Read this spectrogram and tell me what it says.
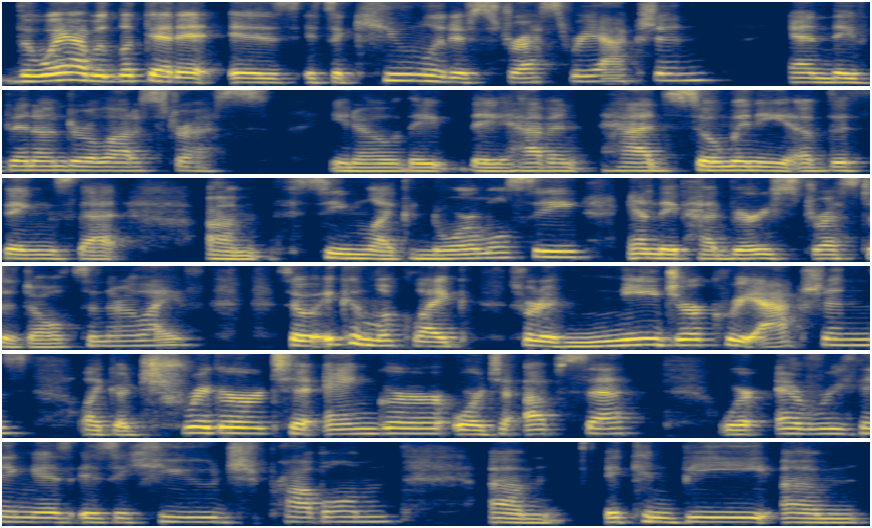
the way I would look at it is it's a cumulative stress reaction, and they've been under a lot of stress. You know they they haven't had so many of the things that um, seem like normalcy and they've had very stressed adults in their life. So it can look like sort of knee-jerk reactions like a trigger to anger or to upset where everything is is a huge problem. Um, it can be um,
